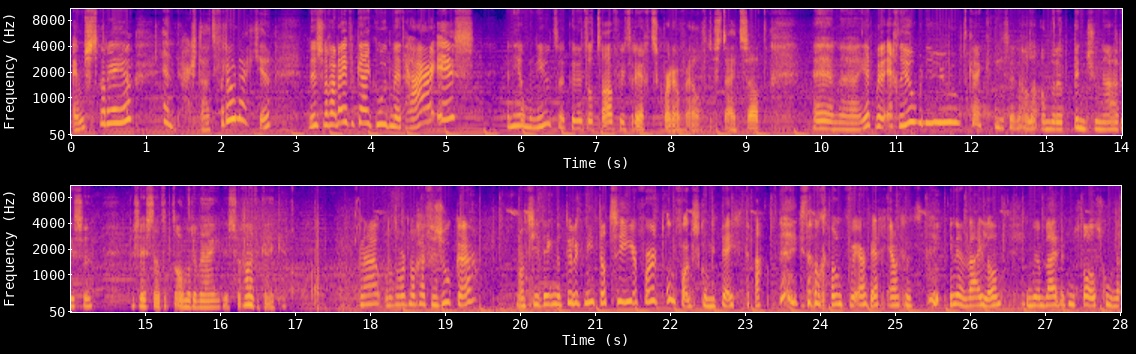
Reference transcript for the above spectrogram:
Emst gereden. En daar staat Veronaatje. Dus we gaan even kijken hoe het met haar is. Ik ben heel benieuwd. We kunnen tot 12 uur terecht. Het is kwart over 11, dus tijd zat. En uh, ja, ik ben echt heel benieuwd. Kijk, hier zijn alle andere pensionarissen. Dus zij staat op de andere wei. Dus we gaan even kijken. Nou, dat wordt nog even zoeken. Want je denkt natuurlijk niet dat ze hier voor het ontvangstcomité staat. Je staat gewoon ver weg ergens in een weiland. Ik ben blij dat ik mijn stalschoenen...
